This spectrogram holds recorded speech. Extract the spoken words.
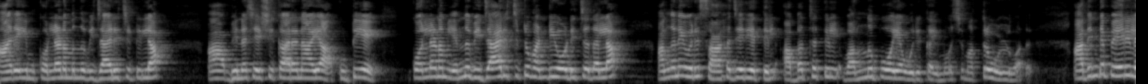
ആരെയും കൊല്ലണമെന്ന് വിചാരിച്ചിട്ടില്ല. ആ ഭിന്നശേഷിക്കാരനായ കുട്ടിയെ കൊല്ലണം എന്ന് വിചാരിച്ചിട്ട് വണ്ടി ഓടിച്ചതല്ല. അങ്ങനെ ഒരു സാഹചര്യത്തിൽ അബദ്ധത്തിൽ വന്നുപോയ ഒരു കൈമോശം അത്രേ ഉള്ളൂ അത്. അതിന്റെ പേരിൽ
